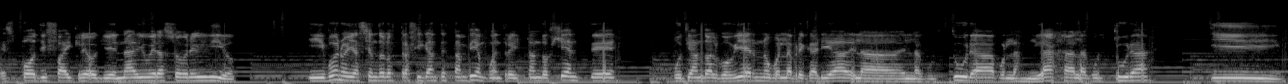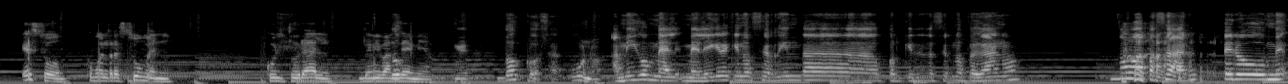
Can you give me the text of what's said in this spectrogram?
Spotify, creo que nadie hubiera sobrevivido. Y bueno, y haciendo los traficantes también, pues entrevistando gente, puteando al gobierno por la precariedad de la, en la cultura, por las migajas de la cultura. Y eso, como el resumen cultural de mi pandemia. Eh, Dos cosas. Uno, amigo, me, ale- me alegra que no se rinda por querer hacernos veganos. No va a pasar, pero me,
